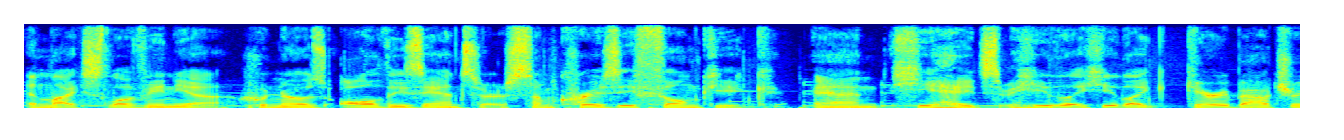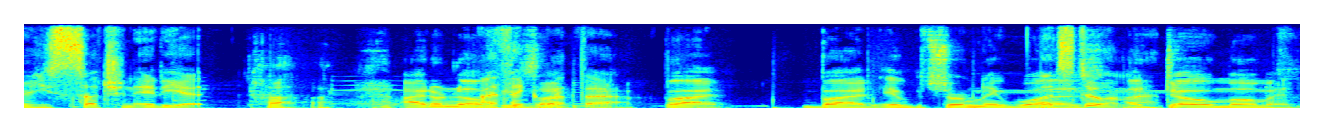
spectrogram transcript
in like Slovenia who knows all these answers. Some crazy film geek, and he hates he li- he like Gary Boucher. He's such an idiot. I don't know. If I he's think like about that. but but it certainly was it, a dough moment,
